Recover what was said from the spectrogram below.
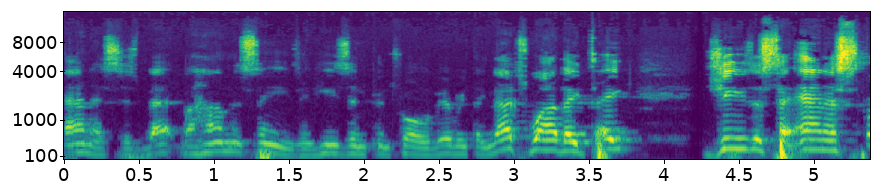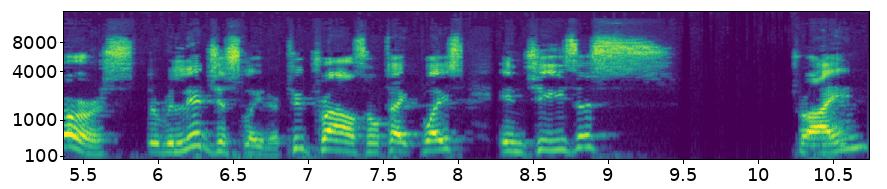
Annas is back behind the scenes and he's in control of everything. That's why they take Jesus to Annas first, the religious leader. Two trials will take place in Jesus trying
